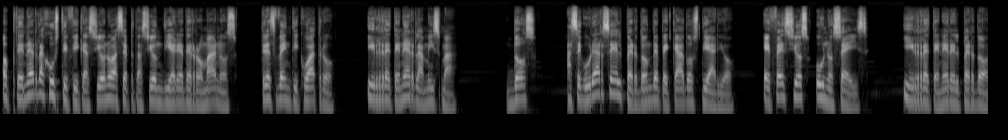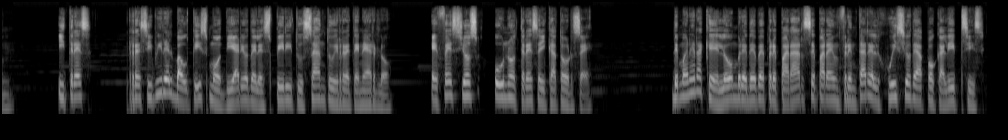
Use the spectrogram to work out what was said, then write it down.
Obtener la justificación o aceptación diaria de Romanos 3.24 y retener la misma. 2. Asegurarse el perdón de pecados diario, Efesios 1.6, y retener el perdón. Y 3. Recibir el bautismo diario del Espíritu Santo y retenerlo, Efesios 1.13 y 14. De manera que el hombre debe prepararse para enfrentar el juicio de Apocalipsis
